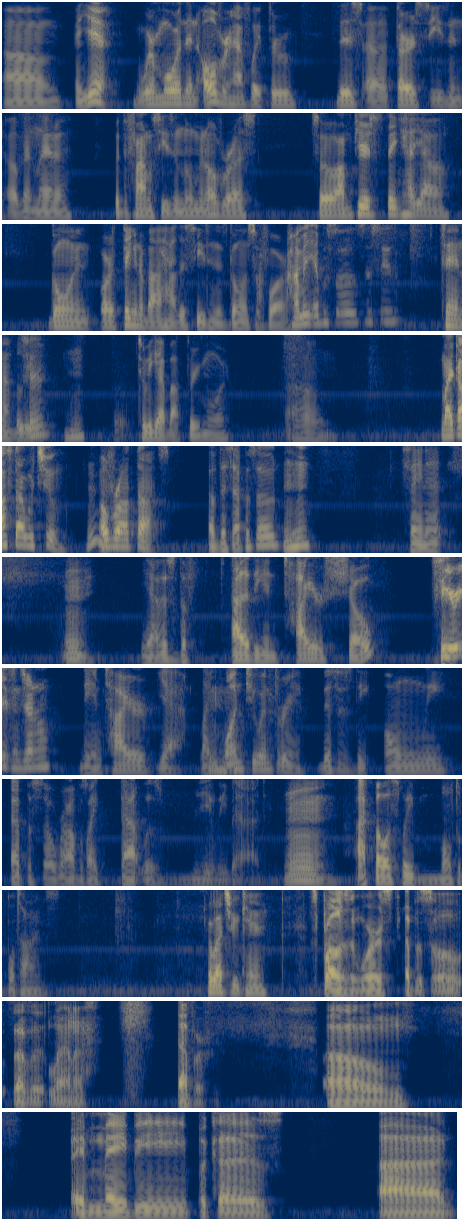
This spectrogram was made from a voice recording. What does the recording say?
Um, and yeah, we're more than over halfway through this uh, third season of Atlanta, with the final season looming over us. So I'm curious to think how y'all going or thinking about how the season is going so far. How many episodes this season? Ten, I believe. 10? Mhm. So we got about three more. Um, Mike, I'll start with you. Overall thoughts. of this episode, Mm-hmm. saying it. Mm. Yeah, this is the out of the entire show, Series in general. the entire yeah, like Mhm. one, two, and three. This is the only episode where I was like, that was really bad. Mm. I fell asleep multiple times. What about you, Ken? It's probably the worst episode of Atlanta ever. Um, it may be because I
